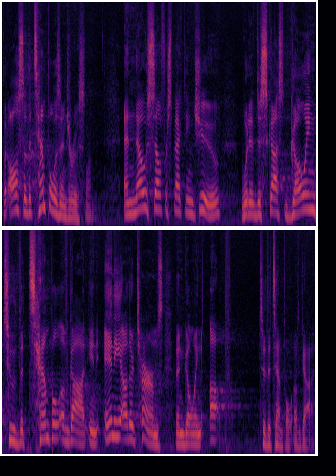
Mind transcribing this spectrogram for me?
but also the temple was in Jerusalem. And no self respecting Jew would have discussed going to the temple of God in any other terms than going up to the temple of God.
